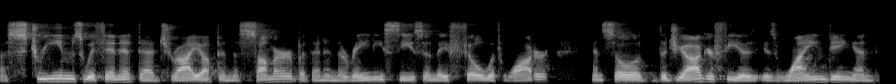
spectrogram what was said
uh, streams within it that dry up in the summer, but then in the rainy season they fill with water. And so the geography is, is winding, and,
